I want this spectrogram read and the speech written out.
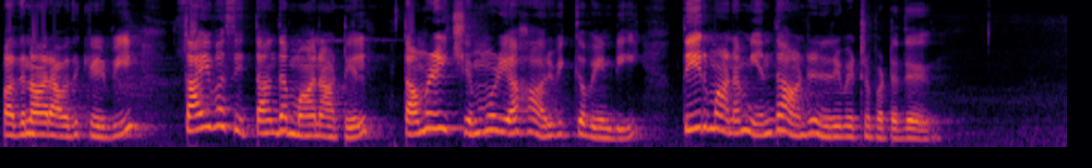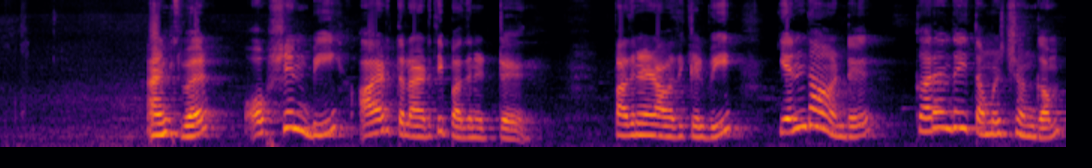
பதினாறாவது கேள்வி. சைவ சித்தாந்த மாநாட்டில் தமிழை செம்மொழியாக அறிவிக்க வேண்டி தீர்மானம் எந்த ஆண்டு நிறைவேற்றப்பட்டது? ஆன்சர் ஆப்ஷன் பி ஆயிரத்தி தொள்ளாயிரத்தி பதினெட்டு. பதினேழாவது கேள்வி. எந்த ஆண்டு கரந்தை தமிழ்ச்சங்கம்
